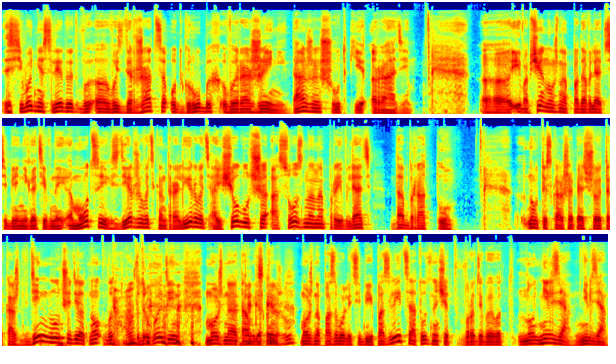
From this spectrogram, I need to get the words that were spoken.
сегодня следует э, воздержаться от грубых выражений, даже шутки ради. Э, и вообще нужно подавлять в себе негативные эмоции, их сдерживать, контролировать, а еще лучше осознанно проявлять доброту. Ну, ты скажешь опять, что это каждый день лучше делать, но вот ага. в другой день можно там, я скажу. можно позволить себе и позлиться, а тут, значит, вроде бы вот, ну, нельзя, нельзя.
